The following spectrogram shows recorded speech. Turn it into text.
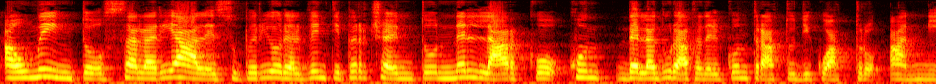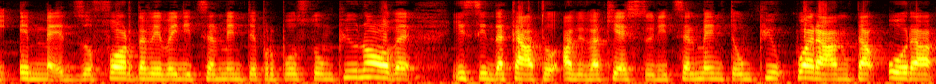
aumento salariale superiore al 20% nell'arco con- della durata del contratto di 4 anni e mezzo. Ford aveva inizialmente proposto un più 9, il sindacato aveva chiesto inizialmente un più 40, ora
